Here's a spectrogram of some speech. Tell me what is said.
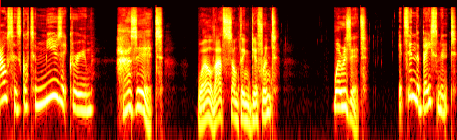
house has got a music room. Has it? Well, that's something different. Where is it? It's in the basement.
